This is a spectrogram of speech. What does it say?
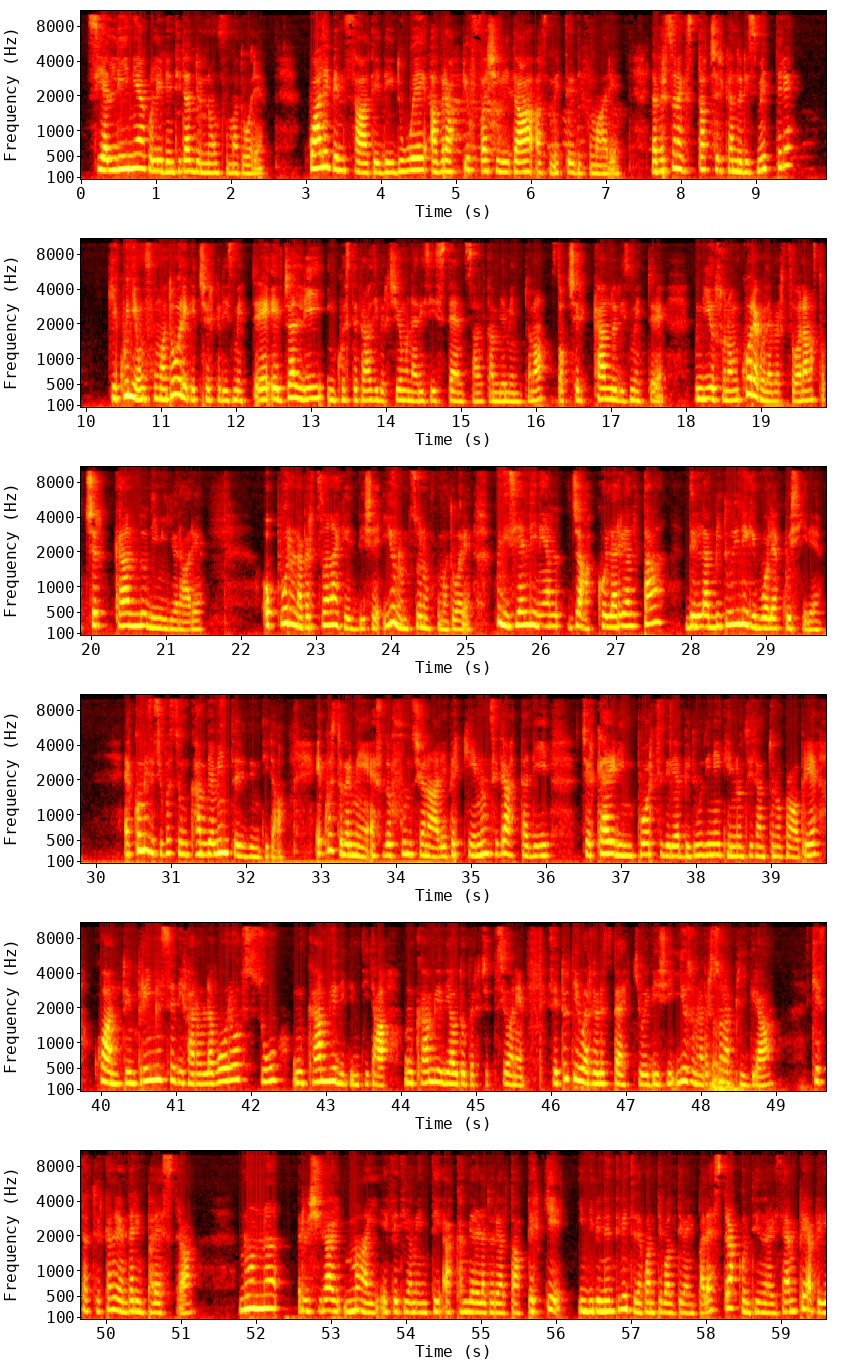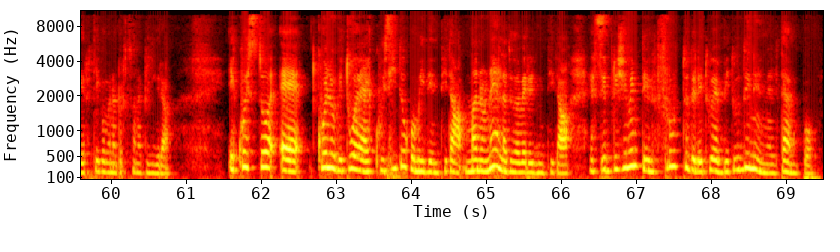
si allinea con l'identità di un non fumatore. Quale pensate dei due avrà più facilità a smettere di fumare? La persona che sta cercando di smettere che quindi è un fumatore che cerca di smettere e già lì in queste frasi percepiamo una resistenza al cambiamento, no? Sto cercando di smettere, quindi io sono ancora quella persona, ma sto cercando di migliorare. Oppure una persona che dice io non sono un fumatore, quindi si allinea già con la realtà dell'abitudine che vuole acquisire. È come se ci fosse un cambiamento di identità e questo per me è stato funzionale perché non si tratta di cercare di imporsi delle abitudini che non si sentono proprie quanto in primis di fare un lavoro su un cambio di identità, un cambio di autopercezione. Se tu ti guardi allo specchio e dici io sono una persona pigra che sta cercando di andare in palestra, non riuscirai mai effettivamente a cambiare la tua realtà perché indipendentemente da quante volte vai in palestra continuerai sempre a vederti come una persona pigra. E questo è quello che tu hai acquisito come identità, ma non è la tua vera identità, è semplicemente il frutto delle tue abitudini nel tempo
